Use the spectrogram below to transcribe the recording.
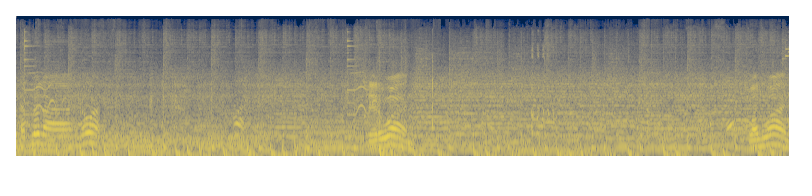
tatlo lang. Noah. Zero one. One one.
